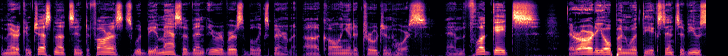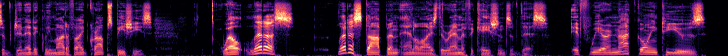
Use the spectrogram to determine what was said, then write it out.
American chestnuts into forests would be a massive and irreversible experiment, uh, calling it a Trojan horse. And the floodgates, they're already open with the extensive use of genetically modified crop species well, let us let us stop and analyze the ramifications of this. If we are not going to use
